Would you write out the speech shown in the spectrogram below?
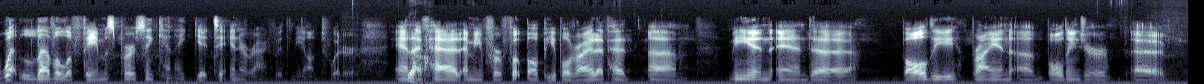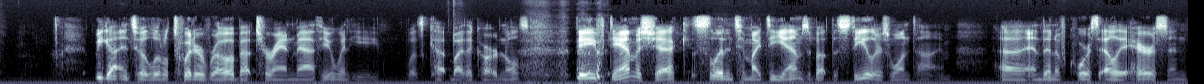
what level of famous person can I get to interact with me on Twitter? And yeah. I've had, I mean, for football people, right? I've had um, me and and uh, Baldy, Brian uh, Baldinger. Uh, we got into a little Twitter row about Tyrann Mathieu when he was cut by the Cardinals. Dave Dameshek slid into my DMs about the Steelers one time, uh, and then of course Elliot Harrison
